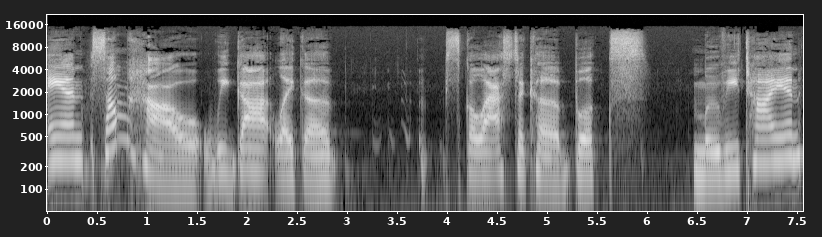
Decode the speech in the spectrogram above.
and somehow we got like a Scholastica books movie tie-in.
